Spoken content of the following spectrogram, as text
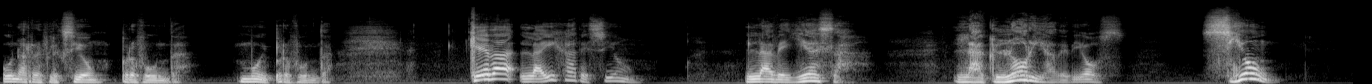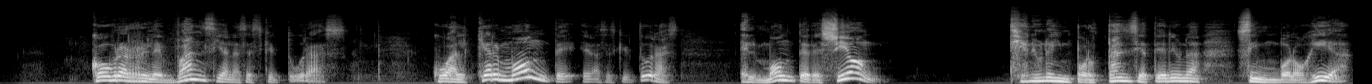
una reflexión profunda, muy profunda. Queda la hija de Sión, la belleza, la gloria de Dios. Sión cobra relevancia en las escrituras cualquier monte en las escrituras, el monte de Sión, tiene una importancia, tiene una simbología,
